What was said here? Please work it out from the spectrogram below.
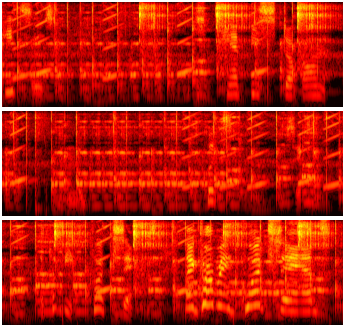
pizzas can't be stuck on, the quicksand? There could be quicksands. There could be quicksands.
